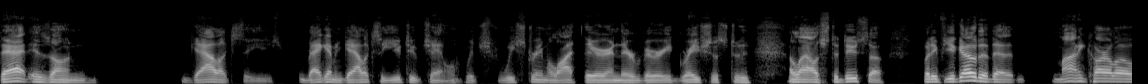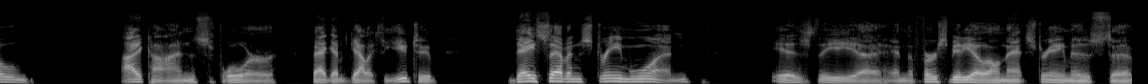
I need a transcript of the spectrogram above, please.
that is on Galaxy's Backgammon Galaxy YouTube channel, which we stream a lot there, and they're very gracious to allow us to do so. But if you go to the Monte Carlo icons for Backgammon Galaxy YouTube, day seven, stream one is the uh, and the first video on that stream is uh,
